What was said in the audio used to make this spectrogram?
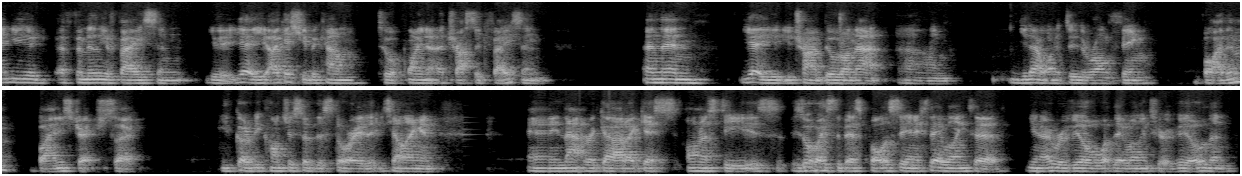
and you're a familiar face and you yeah i guess you become to a point a trusted face and and then yeah you, you try and build on that. Um, you don't want to do the wrong thing by them by any stretch. So you've got to be conscious of the story that you're telling. And and in that regard i guess honesty is is always the best policy. And if they're willing to you know reveal what they're willing to reveal then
